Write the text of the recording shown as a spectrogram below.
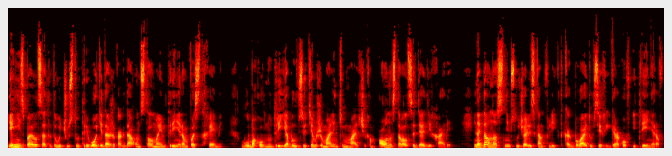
Я не избавился от этого чувства тревоги, даже когда он стал моим тренером в Вестхэме. Глубоко внутри я был все тем же маленьким мальчиком, а он оставался дядей Харри. Иногда у нас с ним случались конфликты, как бывает у всех игроков и тренеров,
